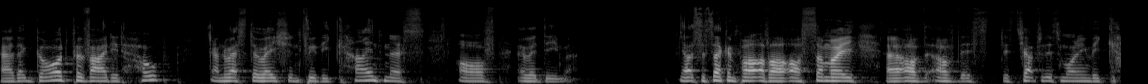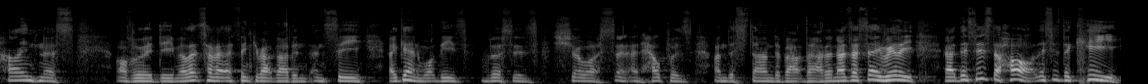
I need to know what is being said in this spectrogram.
uh, that God provided hope and restoration through the kindness of a Redeemer. That's the second part of our, our summary uh, of, of this, this chapter this morning the kindness of a Redeemer. Let's have a think about that and, and see again what these verses show us and, and, help us understand about that. And as I say, really, uh, this is the heart, this is the key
